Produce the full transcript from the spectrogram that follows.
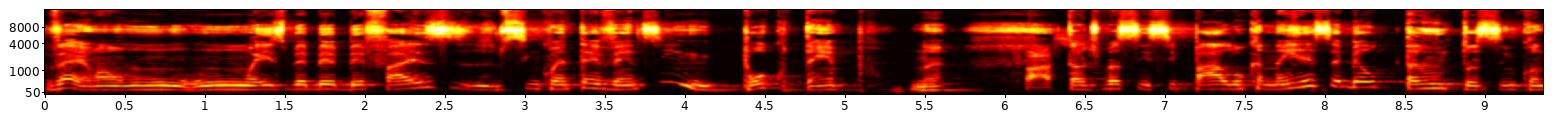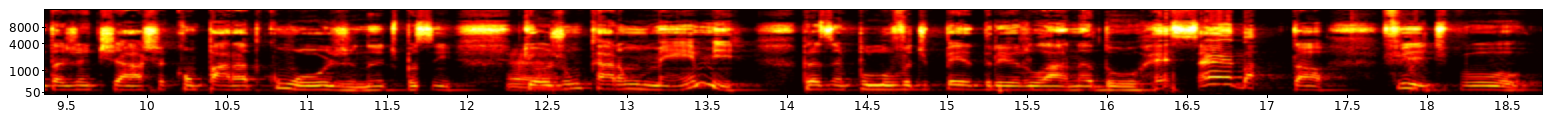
velho, um, um ex-BBB faz 50 eventos em pouco tempo, né? Fácil. Então, tipo assim, se pá, a Luca nem recebeu tanto, assim, quanto a gente acha comparado com hoje, né? Tipo assim, é. que hoje um cara, um meme, por exemplo, Luva de Pedreiro lá, né, do Receba, tal. Fih, tipo,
